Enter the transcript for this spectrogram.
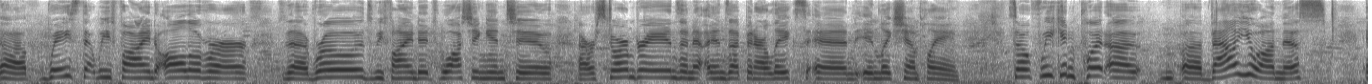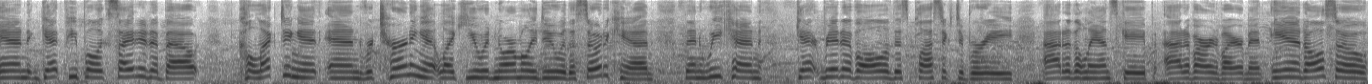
uh, waste that we find all over our, the roads. We find it washing into our storm drains and it ends up in our lakes and in Lake Champlain. So if we can put a, a value on this and get people excited about collecting it and returning it like you would normally do with a soda can, then we can get rid of all of this plastic debris out of the landscape, out of our environment, and also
